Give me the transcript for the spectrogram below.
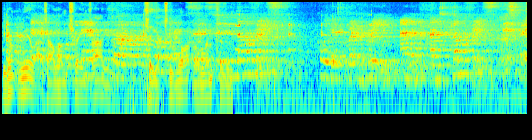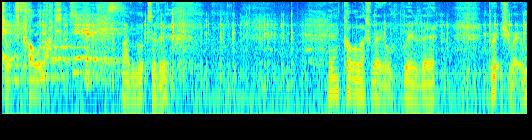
You don't realise how long trains are, you know, till you actually walk the length of them. Colgate, Gretna Green, Annan and Dumfries. So it's Colas. two coaches. by the looks of it. Yeah, Colas Rail with uh, British Rail,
